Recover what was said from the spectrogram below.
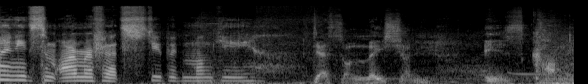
I need some armor for that stupid monkey. Desolation is coming.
